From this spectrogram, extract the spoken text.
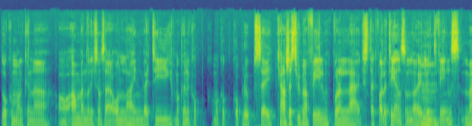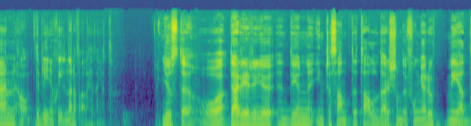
då kommer man kunna ja, använda liksom så här online-verktyg, man kunde koppla, koppla upp sig, kanske streama film på den lägsta kvaliteten som möjligt mm. finns. Men ja, det blir en skillnad i alla fall helt enkelt. Just det, och där är det ju det är en intressant detalj där som du fångar upp med.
